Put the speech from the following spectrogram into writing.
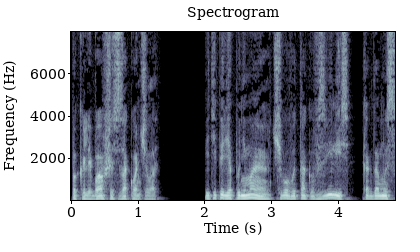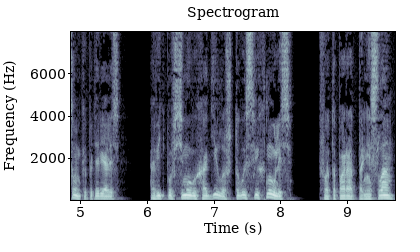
Поколебавшись, закончила. И теперь я понимаю, чего вы так взвелись, когда мы с Сонькой потерялись. А ведь по всему выходило, что вы свихнулись. Фотоаппарат принесла?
